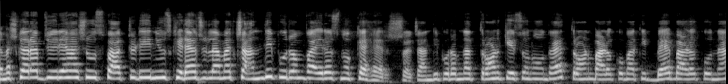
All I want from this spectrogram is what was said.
નમસ્કાર, આપ જોઈ રહ્યા છો સ્પાર્ક ટુડે ન્યૂઝ ખેડા જિલ્લામાં ચાંદીપુરમ વાયરસનો કહેર છે. ચાંદીપુરમના ત્રણ કેસો નોંધાયા. ત્રણ બાળકોમાંથી બે બાળકોના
